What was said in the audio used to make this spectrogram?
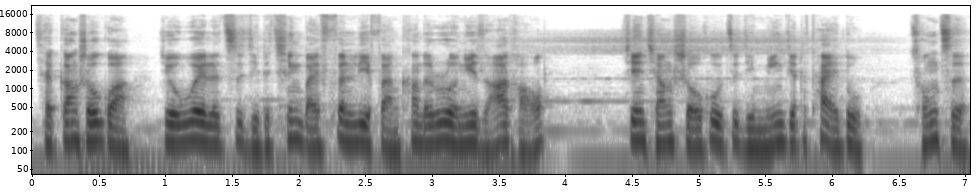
才刚守寡，就为了自己的清白奋力反抗的弱女子阿桃，坚强守护自己名节的态度，从此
